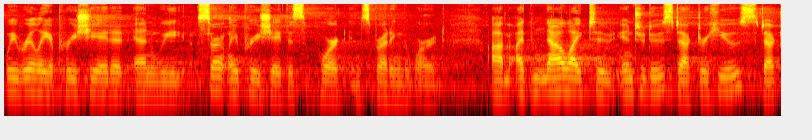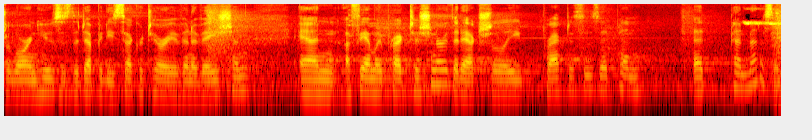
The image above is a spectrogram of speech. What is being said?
We really appreciate it, and we certainly appreciate the support in spreading the word. Um, I'd now like to introduce Dr. Hughes. Dr. Lauren Hughes is the Deputy Secretary of Innovation and a family practitioner that actually practices at Penn, at Penn Medicine.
